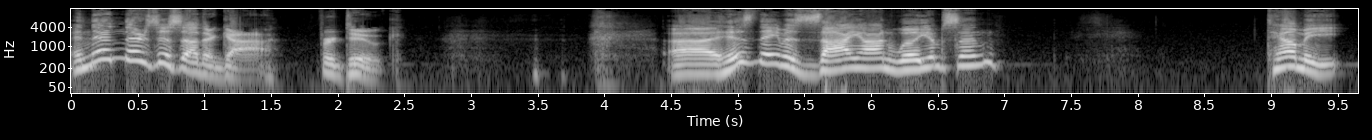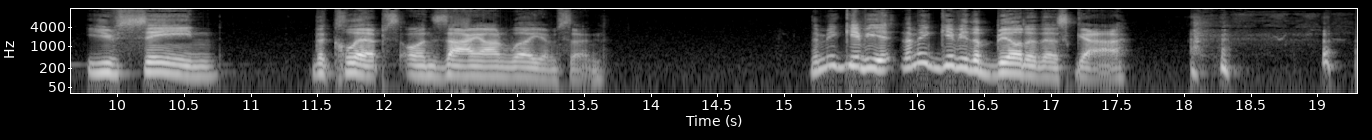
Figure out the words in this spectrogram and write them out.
And then there's this other guy for Duke. Uh, his name is Zion Williamson. Tell me you've seen the clips on Zion Williamson. Let me give you let me give you the build of this guy.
